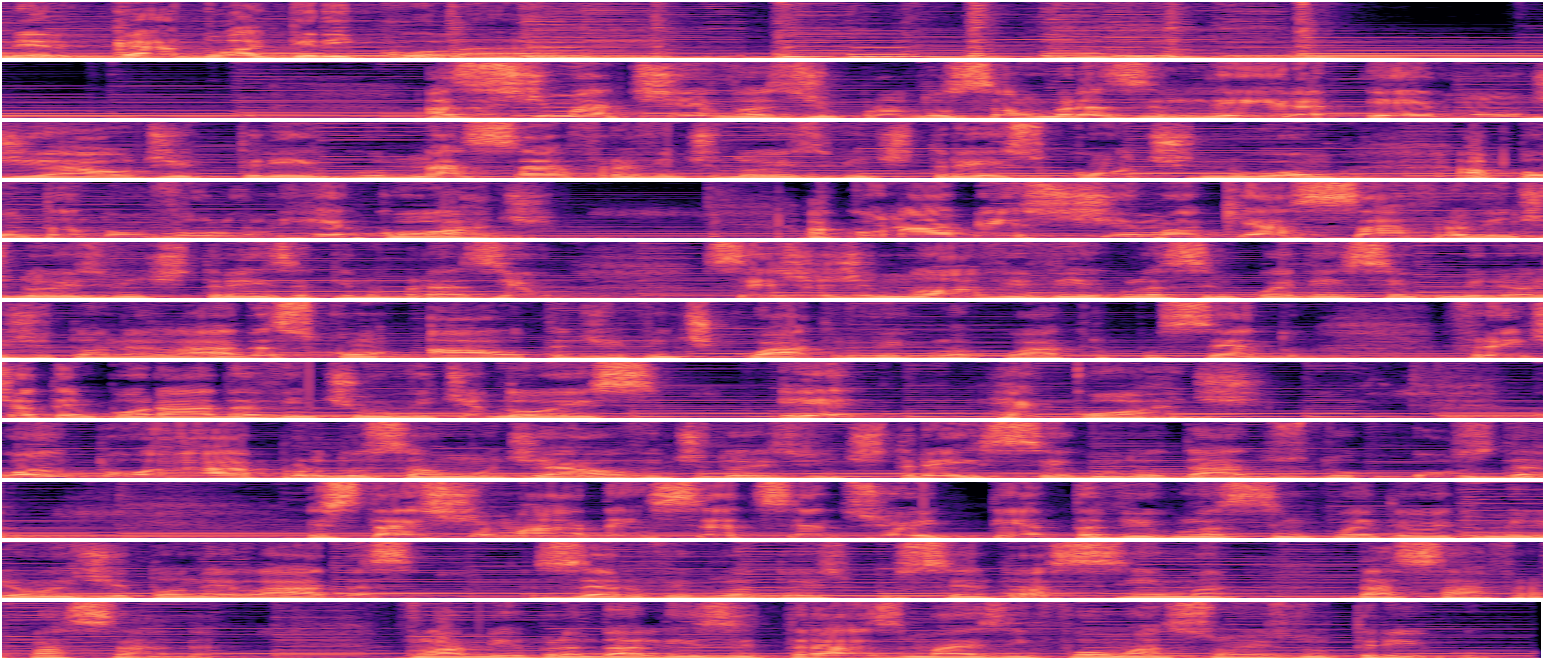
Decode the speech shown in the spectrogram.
Mercado Agrícola As estimativas de produção brasileira e mundial de trigo na safra 22-23 continuam apontando um volume recorde. A Conab estima que a safra 22-23 aqui no Brasil seja de 9,55 milhões de toneladas, com alta de 24,4% frente à temporada 21-22 e recorde. Quanto à produção mundial 22-23, segundo dados do USDA, está estimada em 780,58 milhões de toneladas, 0,2% acima da safra passada. Flamir Brandalize traz mais informações do trigo.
